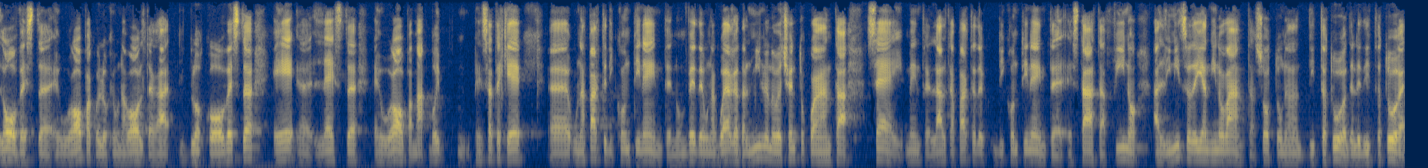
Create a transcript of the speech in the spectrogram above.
l'Ovest Europa, quello che una volta era il blocco Ovest, e l'Est Europa, ma voi pensate che eh, una parte di continente non vede una guerra dal 1946, mentre l'altra parte del, di continente è stata fino all'inizio degli anni 90 sotto una dittatura, delle dittature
